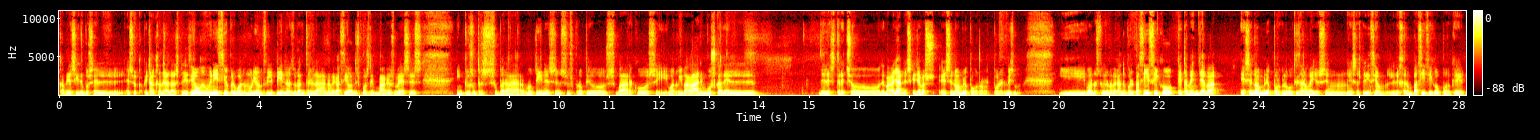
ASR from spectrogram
que había sido pues el, eso, el capitán general de la expedición en un inicio, pero bueno, murió en Filipinas durante la navegación después de varios meses incluso tras superar motines en sus propios barcos y bueno, y vagar en busca del, del estrecho de Magallanes, que lleva ese nombre por, por mismo. Y bueno, estuvieron navegando por el Pacífico, que también lleva ese nombre porque lo bautizaron ellos en, esa expedición. Le dijeron Pacífico porque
